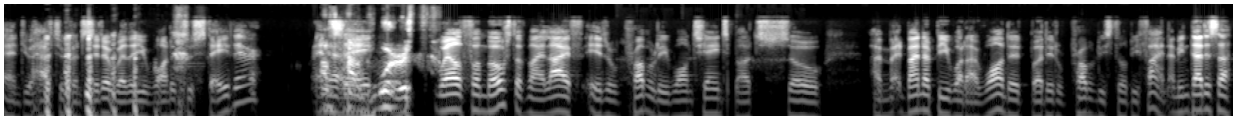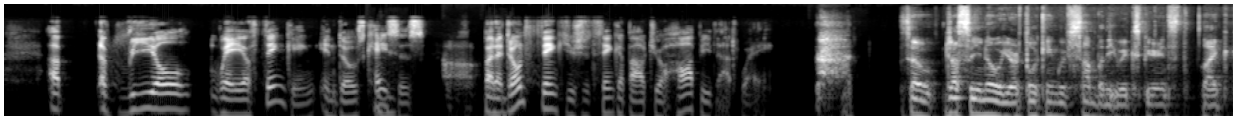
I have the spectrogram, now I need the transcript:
and you have to consider whether you wanted to stay there and I've say, worse. well, for most of my life, it'll probably won't change much. So I, m- it might not be what I wanted, but it'll probably still be fine. I mean, that is a a, a real way of thinking in those mm-hmm. cases. Uh-huh. But I mm-hmm. don't think you should think about your hobby that way. So, just so you know, you're talking with somebody who experienced like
